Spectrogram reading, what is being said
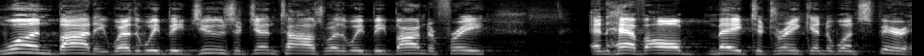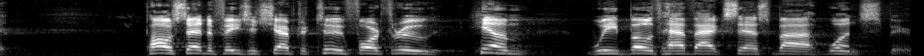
one body, whether we be Jews or Gentiles, whether we be bond or free, and have all made to drink into one Spirit. Paul said in Ephesians chapter 2, For through him we both have access by one Spirit.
